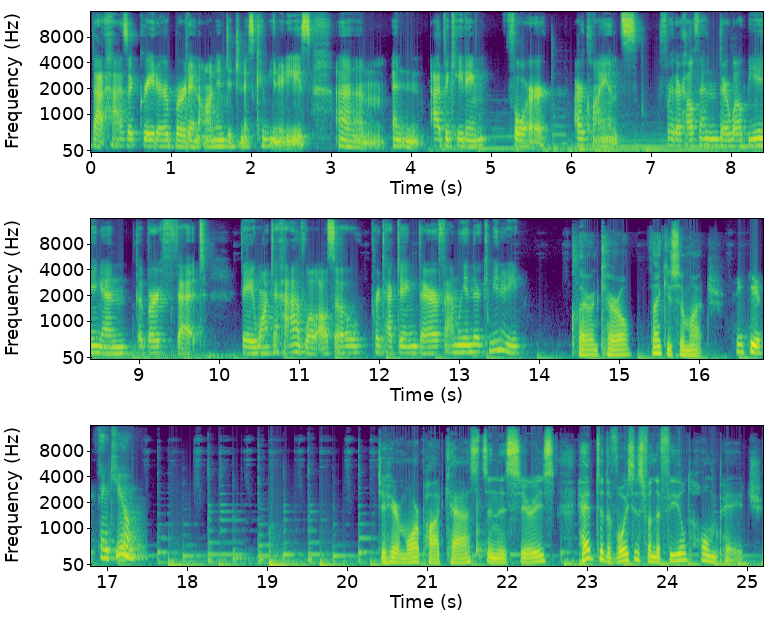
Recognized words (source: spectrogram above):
that has a greater burden on indigenous communities um, and advocating for our clients for their health and their well-being and the birth that they want to have while also protecting their family and their community claire and carol Thank you so much. Thank you. Thank you. To hear more podcasts in this series, head to the Voices from the Field homepage,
